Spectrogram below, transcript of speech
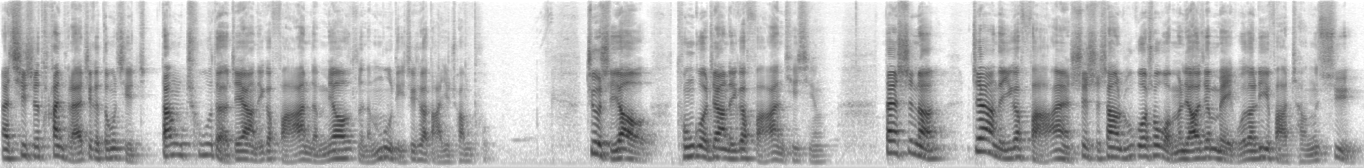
那其实看起来这个东西当初的这样的一个法案的瞄准的目的就是要打击川普，就是要通过这样的一个法案提行。但是呢，这样的一个法案，事实上如果说我们了解美国的立法程序，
